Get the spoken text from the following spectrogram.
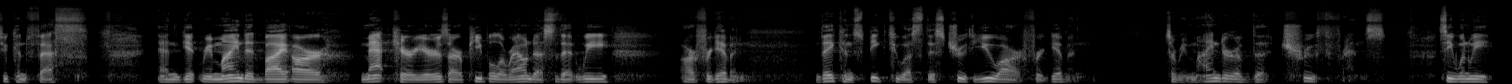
to confess and get reminded by our mat carriers, our people around us, that we are forgiven. They can speak to us this truth you are forgiven. It's a reminder of the truth, friends. See, when we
